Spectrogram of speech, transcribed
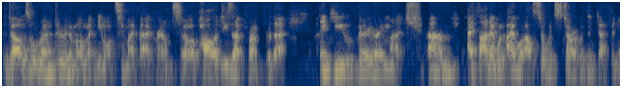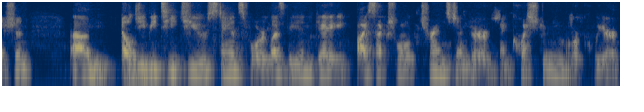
The dogs will run through in a moment and you won't see my background. So apologies up front for that. Thank you very, very much. Um, I thought I would, I also would start with a definition. Um, LGBTQ stands for lesbian, gay, bisexual, transgender, and questioning or queer.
